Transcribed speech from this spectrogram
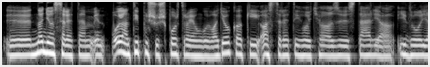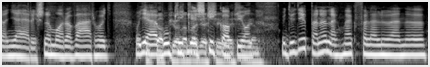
Uh, nagyon szeretem, én olyan típusú sportrajongó vagyok, aki azt szereti, hogyha az ő sztárja, idolja nyer, és nem arra vár, hogy, hogy elbukik és kikapjon. Úgyhogy éppen ennek megfelelően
